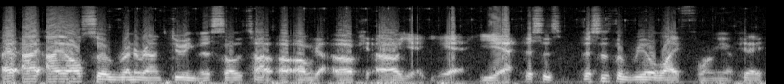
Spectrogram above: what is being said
I, I, I also run around doing this all the time. Oh, oh my god. Okay. Oh yeah, yeah, yeah. This is this is the real life for me. Okay.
